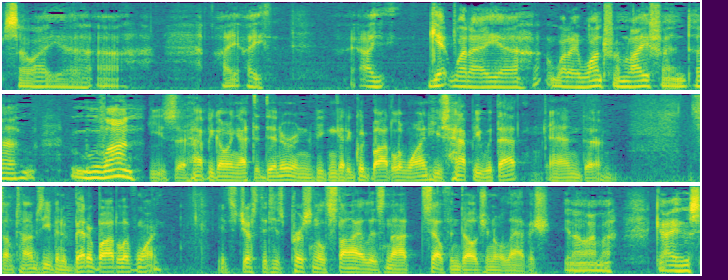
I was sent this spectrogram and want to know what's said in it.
so I, uh, uh I, I, I, get what I, uh, what I want from life and um, move on. He's uh, happy going out to dinner, and if he can get a good bottle of wine, he's happy with that, and um, sometimes even a better bottle of wine. It's just that his personal style is not self-indulgent or lavish. You know, I'm a guy who's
